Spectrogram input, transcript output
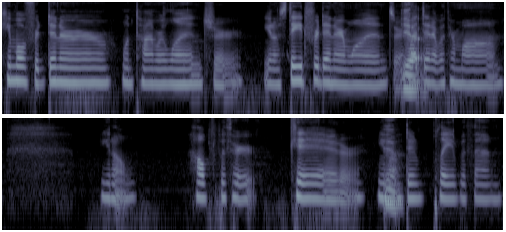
came over for dinner one time or lunch, or you know, stayed for dinner once, or Yeah. had dinner with her mom. You know, helped with her kid, or you Yeah. know, did play with them.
